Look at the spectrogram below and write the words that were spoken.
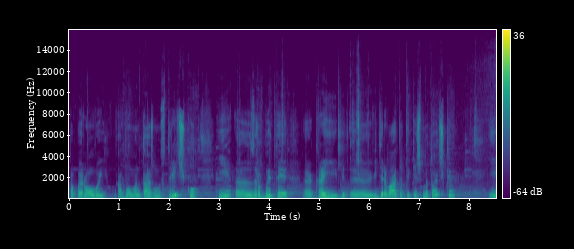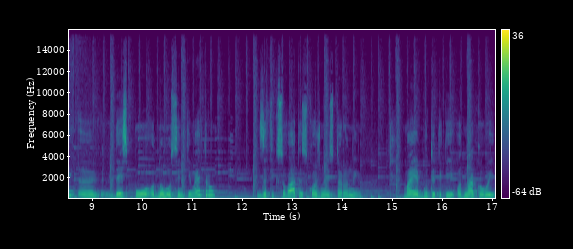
паперовий або монтажну стрічку і е, зробити е, краї, відірвати такі шматочки і десь по одному сантиметру зафіксувати з кожної сторони. Має бути такий однаковий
